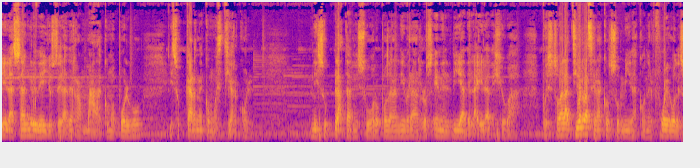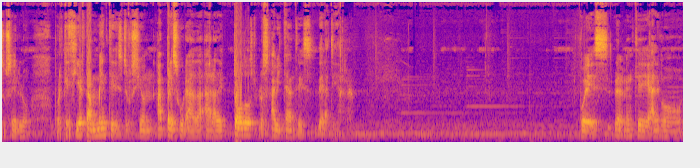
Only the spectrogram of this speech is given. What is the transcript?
Y la sangre de ellos será derramada como polvo, y su carne como estiércol. Ni su plata ni su oro podrán librarlos en el día de la ira de Jehová, pues toda la tierra será consumida con el fuego de su celo, porque ciertamente destrucción apresurada hará de todos los habitantes de la tierra. Pues realmente algo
